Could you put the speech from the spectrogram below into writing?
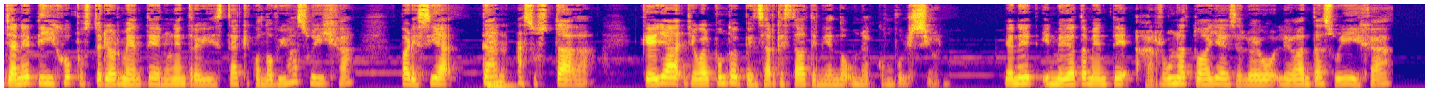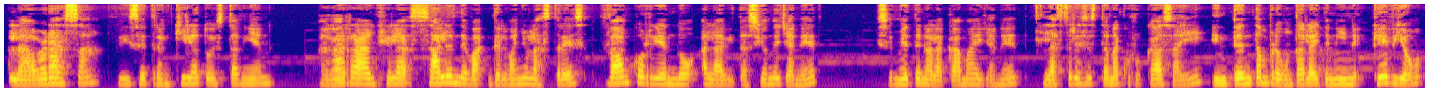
Janet dijo posteriormente en una entrevista que cuando vio a su hija parecía tan asustada que ella llegó al punto de pensar que estaba teniendo una convulsión. Janet inmediatamente agarró una toalla, desde luego, levanta a su hija, la abraza, dice tranquila, todo está bien, agarra a Ángela, salen del baño las tres, van corriendo a la habitación de Janet y se meten a la cama de Janet. Las tres están acurrucadas ahí, intentan preguntarle a Janine qué vio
